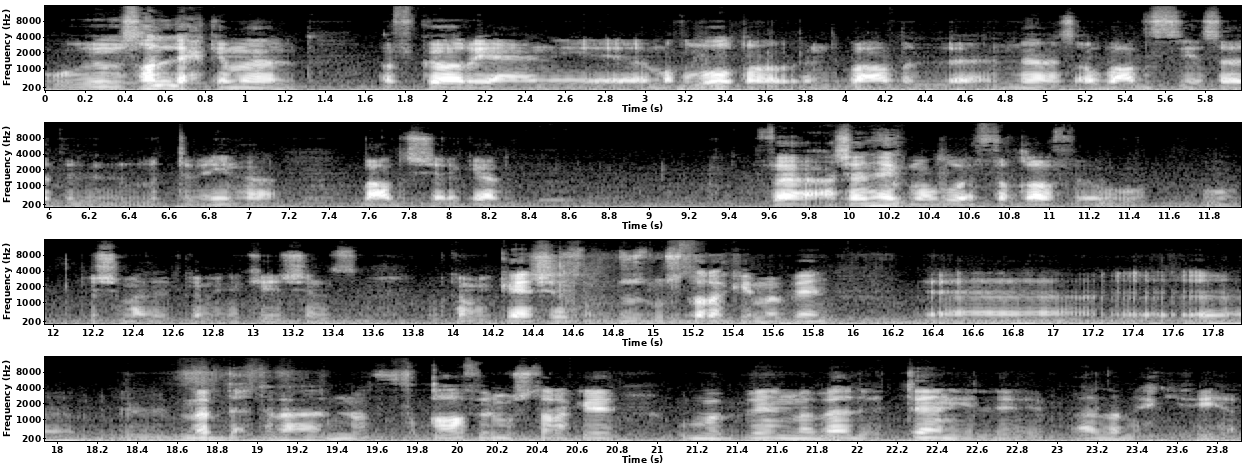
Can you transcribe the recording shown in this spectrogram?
ويصلح كمان أفكار يعني مغلوطة عند بعض الناس أو بعض السياسات المتبعينها. بعض الشركات. فعشان هيك موضوع الثقافة وبيشمل ال communications ال communications جزء مشتركة ما بين المبدأ تبع إنه الثقافة المشتركة وما بين المبادئ الثانية اللي هذا بنحكي فيها.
